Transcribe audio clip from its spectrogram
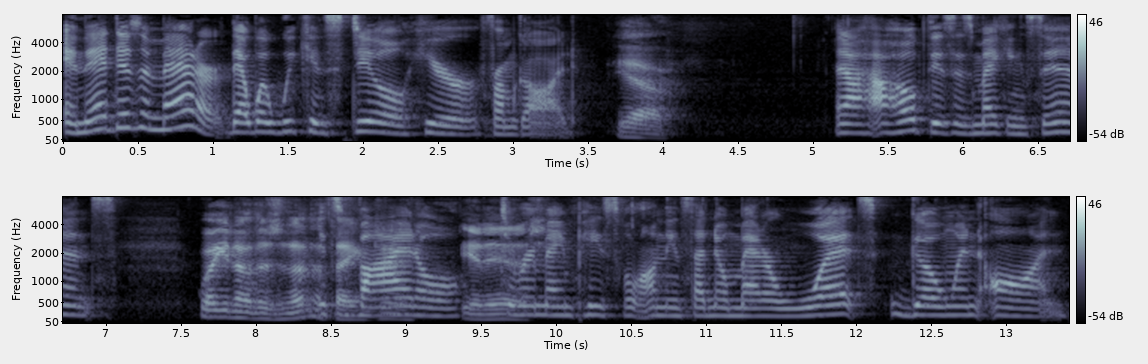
And that doesn't matter. That way we can still hear from God. yeah. And I, I hope this is making sense. Well, you know, there's another It's thing. too. vital It is to remain peaceful on the inside, no matter what's going on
